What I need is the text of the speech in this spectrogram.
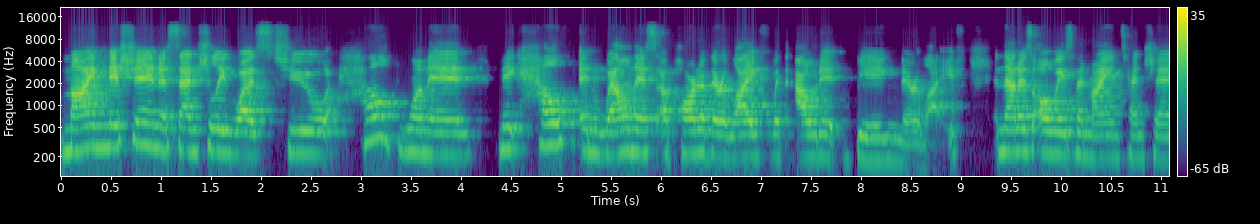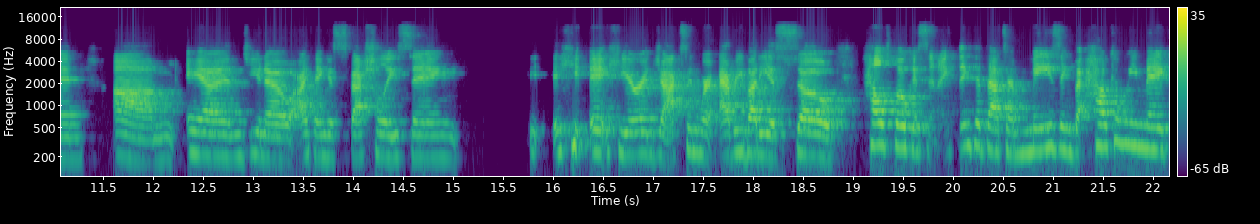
my mission essentially was to help women make health and wellness a part of their life without it being their life and that has always been my intention um, and you know i think especially seeing here in Jackson where everybody is so health focused. And I think that that's amazing. But how can we make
